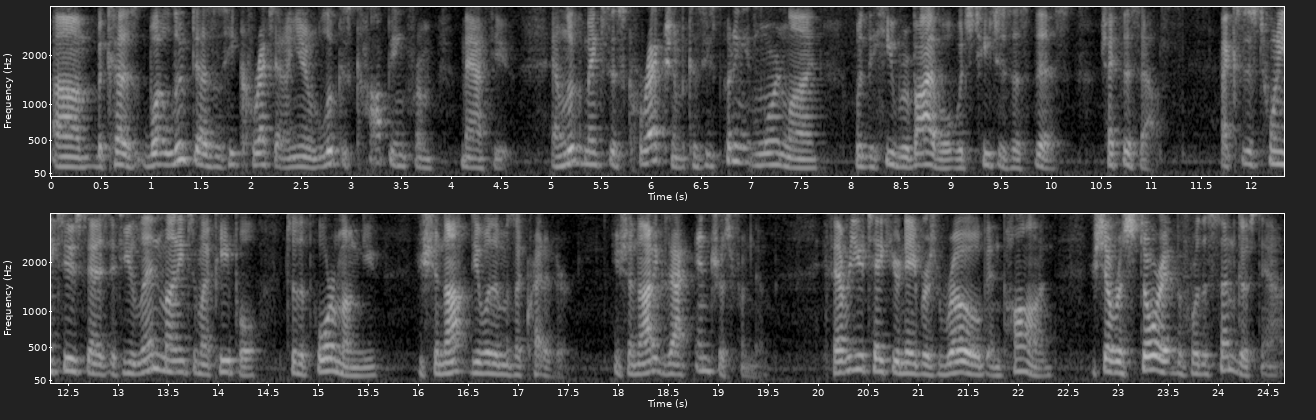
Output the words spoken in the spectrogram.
um, because what Luke does is he corrects it. And you know, Luke is copying from Matthew, and Luke makes this correction because he's putting it more in line with the Hebrew Bible, which teaches us this. Check this out. Exodus 22 says, "If you lend money to my people, to the poor among you, you shall not deal with them as a creditor. You shall not exact interest from them." If ever you take your neighbor's robe and pawn, you shall restore it before the sun goes down.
